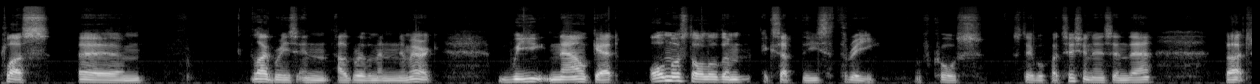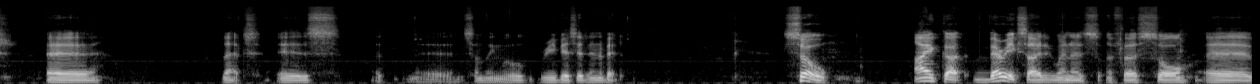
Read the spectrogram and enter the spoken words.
plus um, libraries in algorithm and numeric, we now get almost all of them except these three. Of course, stable partition is in there, but uh, that is uh, something we'll revisit in a bit. So, I got very excited when I first saw uh,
